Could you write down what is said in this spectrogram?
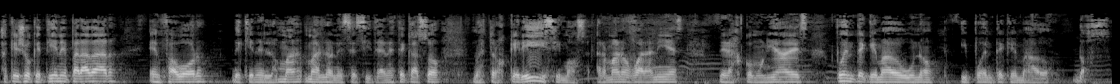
aquello que tiene para dar en favor de quienes lo más, más lo necesitan. En este caso, nuestros queridísimos hermanos guaraníes de las comunidades Puente Quemado 1 y Puente Quemado 2.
